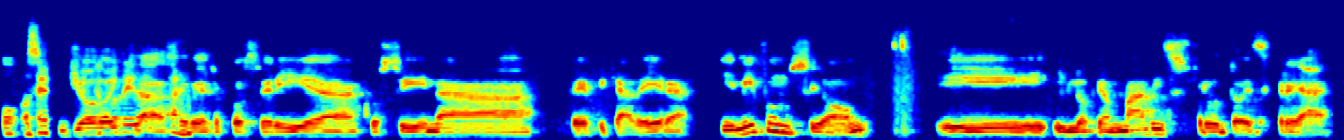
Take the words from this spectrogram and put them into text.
o, sea yo doy clases de repostería, cocina, de picadera. Y mi función y, y, lo que más disfruto es crear.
